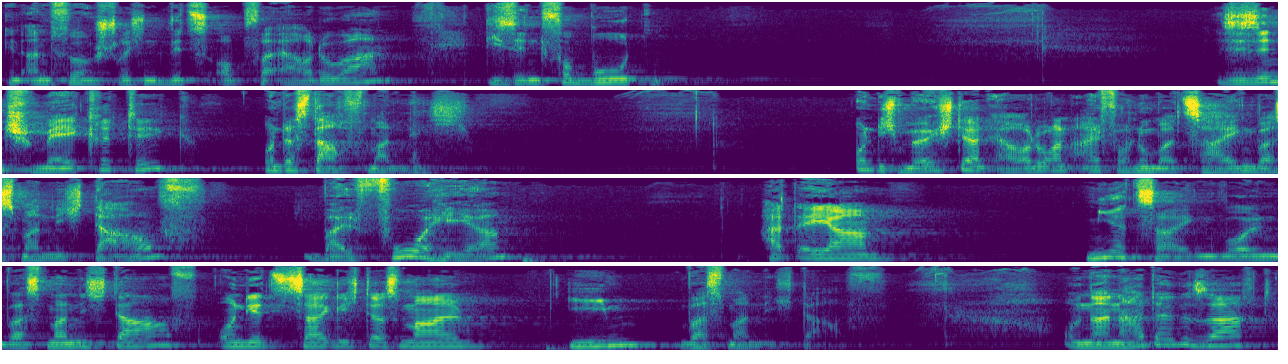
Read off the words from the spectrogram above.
in Anführungsstrichen, Witzopfer Erdogan, die sind verboten. Sie sind Schmähkritik und das darf man nicht. Und ich möchte an Erdogan einfach nur mal zeigen, was man nicht darf, weil vorher hat er ja mir zeigen wollen, was man nicht darf, und jetzt zeige ich das mal ihm, was man nicht darf. Und dann hat er gesagt,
